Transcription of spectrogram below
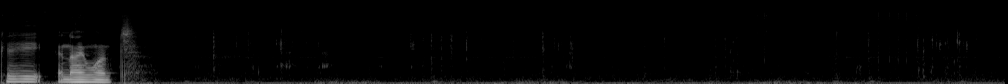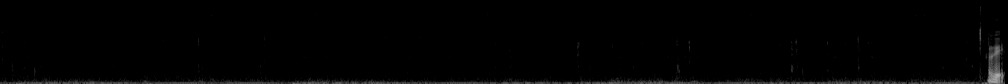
Okay, and I want Okay.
